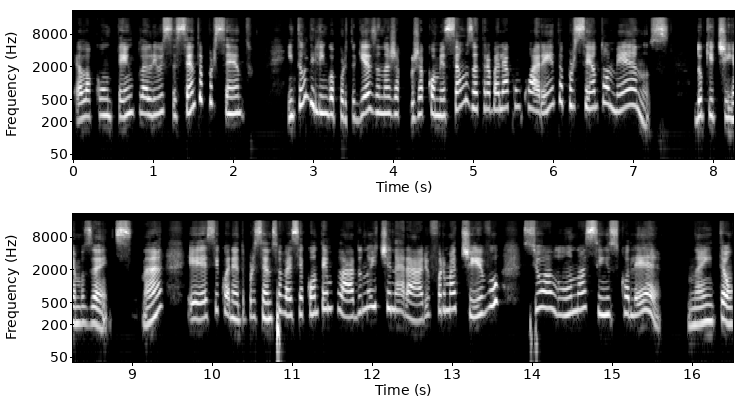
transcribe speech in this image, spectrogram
ela contempla ali os 60%. Então, de língua portuguesa, nós já, já começamos a trabalhar com 40% a menos do que tínhamos antes, né? Esse 40% só vai ser contemplado no itinerário formativo se o aluno assim escolher. Né? Então,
